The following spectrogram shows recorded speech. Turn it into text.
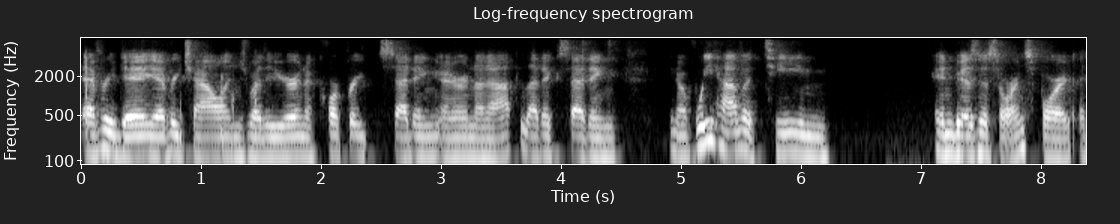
every day, every challenge, whether you're in a corporate setting or in an athletic setting, you know, if we have a team in business or in sport, a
